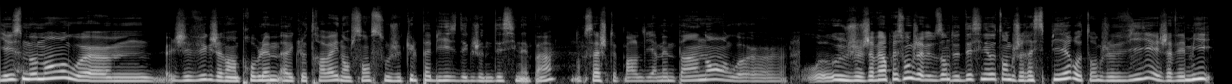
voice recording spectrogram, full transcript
Il y a eu ce moment où euh, j'ai vu que j'avais un problème avec le travail dans le sens où je culpabilise dès que je ne dessinais pas. Donc ça, je te parle d'il y a même pas un an où, euh, j'avais l'impression que j'avais besoin de dessiner autant que je respire, autant que je vis, et j'avais mis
